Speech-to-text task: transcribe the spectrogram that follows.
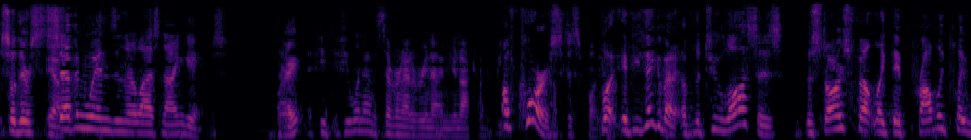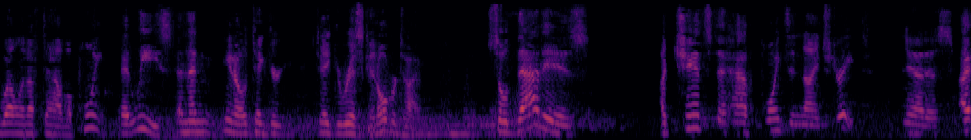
so there's Yeah. seven wins in their last nine games, right? If you if you win out of seven out of every nine, you're not going to beat. Of course. That's disappointing. But if you think about it, of the two losses, the Stars felt like they probably played well enough to have a point at least, and then you know take your take your risk in overtime. So that is a chance to have points in nine straight. yeah, it is. I,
